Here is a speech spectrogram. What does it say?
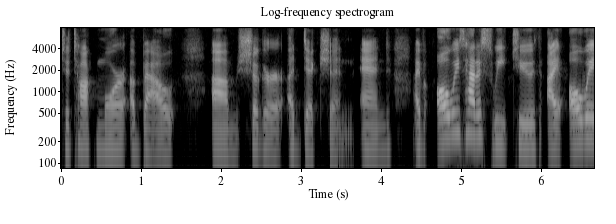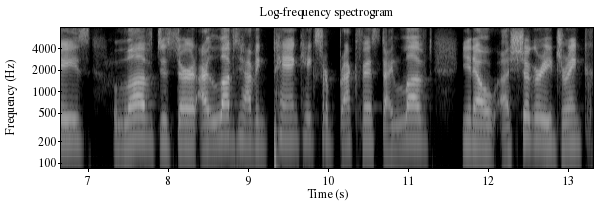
to talk more about um, sugar addiction. And I've always had a sweet tooth. I always loved dessert. I loved having pancakes for breakfast. I loved, you know, a sugary drink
